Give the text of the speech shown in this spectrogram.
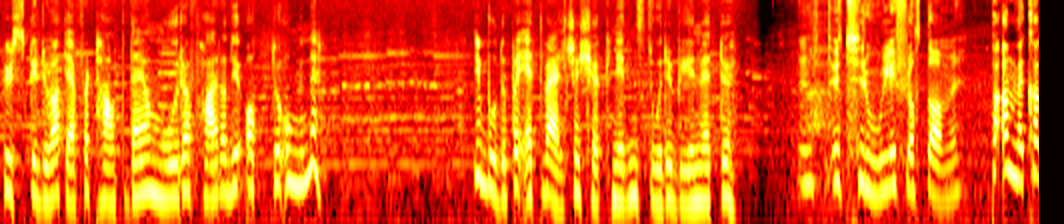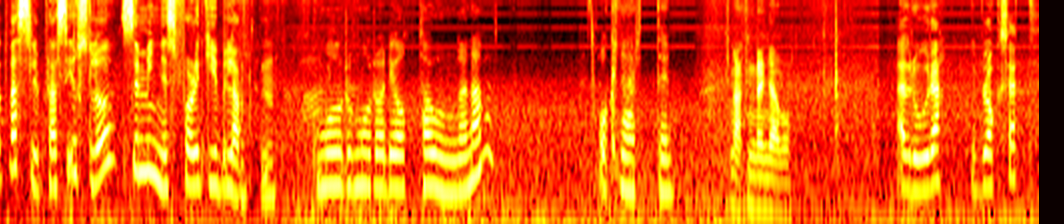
Husker du at jeg fortalte deg om mor og far og de åtte ungene? De bodde på ett værelse og kjøkken i den store byen, vet du. Utrolig flott dame. På Anne Katt Vestli-plass i Oslo så minnes folk jubilanten. Mormor og de åtte ungene. Og knerten. Knerten, den jeg på. Aurora i Blokksett,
